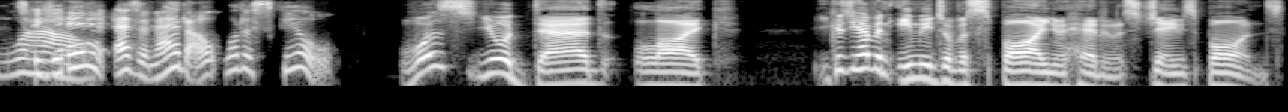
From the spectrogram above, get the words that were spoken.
wow. So, yeah, as an adult, what a skill. Was your dad like because you have an image of a spy in your head and it's James Bond.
